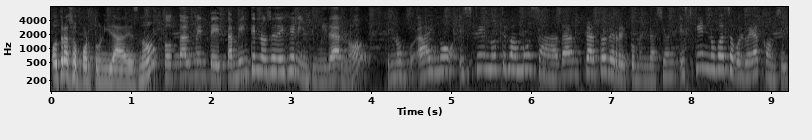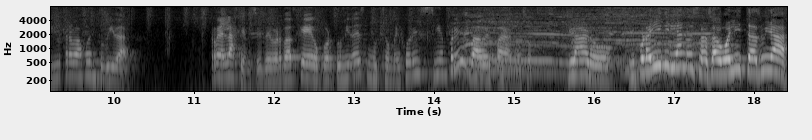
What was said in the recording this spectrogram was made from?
otras oportunidades, ¿no? Totalmente también que no se dejen intimidar, ¿no? Que no, ay, no, es que no te vamos a dar carta de recomendación, es que no vas a volver a conseguir trabajo en tu vida. Relájense, de verdad que oportunidades mucho mejores siempre va a haber para nosotros. Claro, y por ahí dirían nuestras abuelitas, mira,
